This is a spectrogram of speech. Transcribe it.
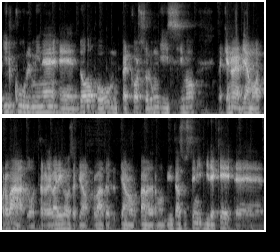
il culmine eh, dopo un percorso lunghissimo perché noi abbiamo approvato, tra le varie cose abbiamo approvato il piano urbano della mobilità sostenibile che eh,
